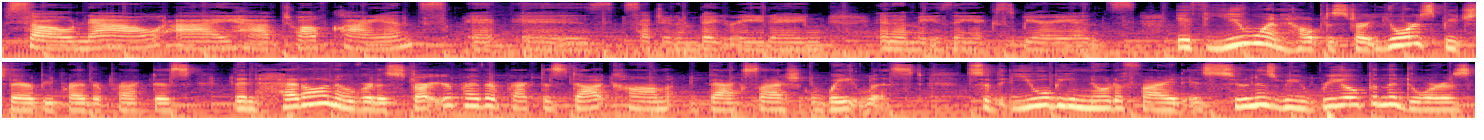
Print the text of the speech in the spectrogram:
So now I have 12 clients. It is such an invigorating and amazing experience. If you want help to start your speech therapy private practice, then head on over to startyourprivatepractice.com backslash waitlist so that you will be notified as soon as we reopen the doors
